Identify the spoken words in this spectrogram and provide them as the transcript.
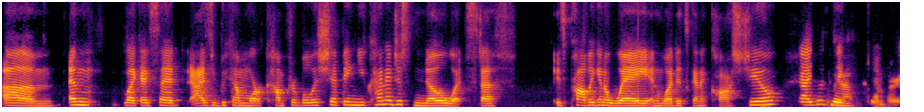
Um, and like I said, as you become more comfortable with shipping, you kind of just know what stuff is probably going to weigh and what it's going to cost you. I just make yeah. numbers.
